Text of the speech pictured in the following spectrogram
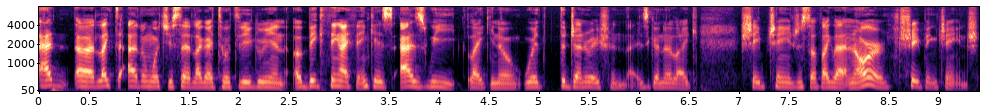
add, uh, I'd like to add on what you said. Like, I totally agree. And a big thing I think is as we, like, you know, with the generation that is going to, like, shape change and stuff like that and are shaping change,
